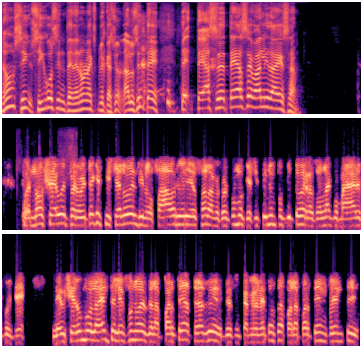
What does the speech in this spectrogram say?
No, sí, sigo sin tener una explicación. Alucín, te, te, te hace, te hace válida esa. Pues no sé, güey, pero ahorita que escuché lo del dinosaurio y eso, a lo mejor como que sí tiene un poquito de razón la comadre, porque le hicieron volar el teléfono desde la parte de atrás de, de su camioneta hasta para la parte de enfrente.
